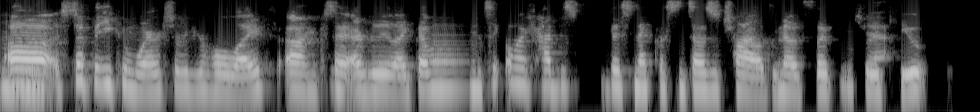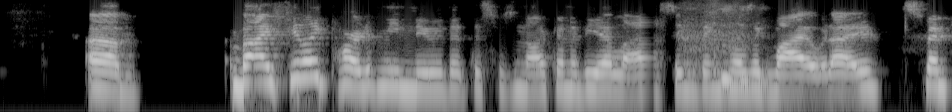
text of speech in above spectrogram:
Mhm. uh stuff that you can wear sort of your whole life um because I, I really like that one it's like oh i've had this this necklace since i was a child you know it's like it's really cute um but i feel like part of me knew that this was not going to be a lasting thing so i was like why would i spend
